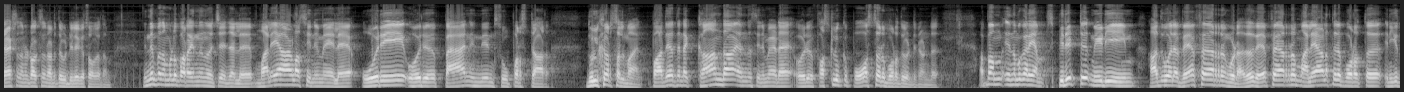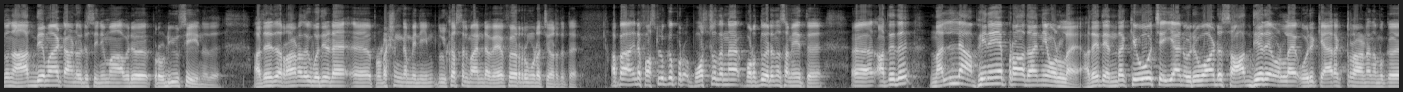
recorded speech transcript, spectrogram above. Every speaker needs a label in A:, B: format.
A: രേഷൻ ടോക്സിന്റെ അടുത്ത വീട്ടിലേക്ക് സ്വാഗതം. ഇന്നിപ്പോൾ നമ്മൾ പറയുന്നതെന്ന് വെച്ച് കഴിഞ്ഞാൽ മലയാള സിനിമയിലെ ഒരേ ഒരു pan Indian super star Dulquer Salmaan. അപ്പോൾ അദ്ദേഹത്തിന്റെ കാന്ത എന്ന സിനിമയുടെ ഒരു ഫസ്റ്റ് ലുക്ക് പോസ്റ്റർ പുറത്തു വിട്ടിട്ടുണ്ട്. അപ്പം നമുക്കറിയാം സ്പിരിറ്റ് മീഡിയയും അതുപോലെ വേഫെയറും കൂടെ. അതായത് വേഫെയർ മലയാളത്തിന് പുറത്ത് എനിക്ക് തോന്നുന്നു ആദ്യമായിട്ടാണ് ഒരു സിനിമ അവർ പ്രൊഡ്യൂസ് ചെയ്യുന്നത്. അതായത് റാണ രഘുപതിയുടെ പ്രൊഡക്ഷൻ കമ്പനിയും ദുൽഖർ സൽമാന്റെ വേഫെയറും കൂടെ ചേർത്തിട്ട്. അപ്പോൾ അതിന്റെ ഫസ്റ്റ് ലുക്ക് പോസ്റ്റർ തന്നെ പുറത്തു വരുന്ന സമയത്ത് അതായത് നല്ല അഭിനയ പ്രാധാന്യമുള്ള അതായത് എന്തൊക്കെയോ ചെയ്യാൻ ഒരുപാട് സാധ്യതയുള്ള ഒരു ക്യാരക്ടറാണ് നമുക്ക്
